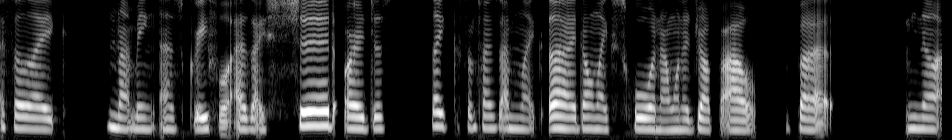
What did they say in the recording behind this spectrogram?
I feel like not being as grateful as I should, or just like sometimes I'm like, I don't like school and I want to drop out. But, you know,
